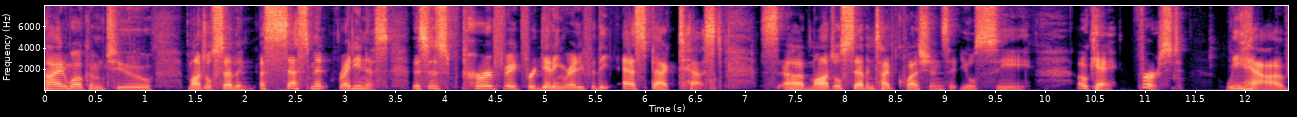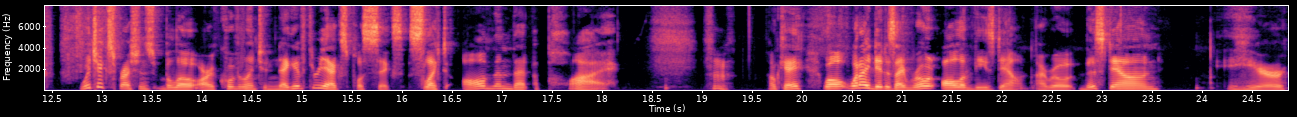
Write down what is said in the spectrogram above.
Hi, and welcome to Module 7, Assessment Readiness. This is perfect for getting ready for the SBAC test, uh, Module 7 type questions that you'll see. Okay, first, we have which expressions below are equivalent to negative 3x plus 6. Select all of them that apply. Hmm. Okay, well, what I did is I wrote all of these down. I wrote this down here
